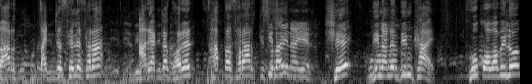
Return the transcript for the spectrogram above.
তার চারটে ছেলে ছাড়া আর একটা ঘরের ছাত্রা ছাড়া আর কিছু নাই। সে দিন আনে দিন খায়। খুব অভাবী লোক।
